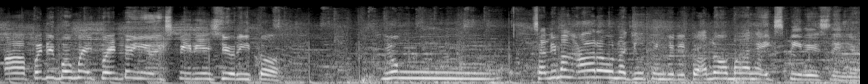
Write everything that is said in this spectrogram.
Ah, pwede bang maikwento yung experience nyo rito? Yung sa limang araw na duty nyo dito, ano ang mga na-experience ninyo?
